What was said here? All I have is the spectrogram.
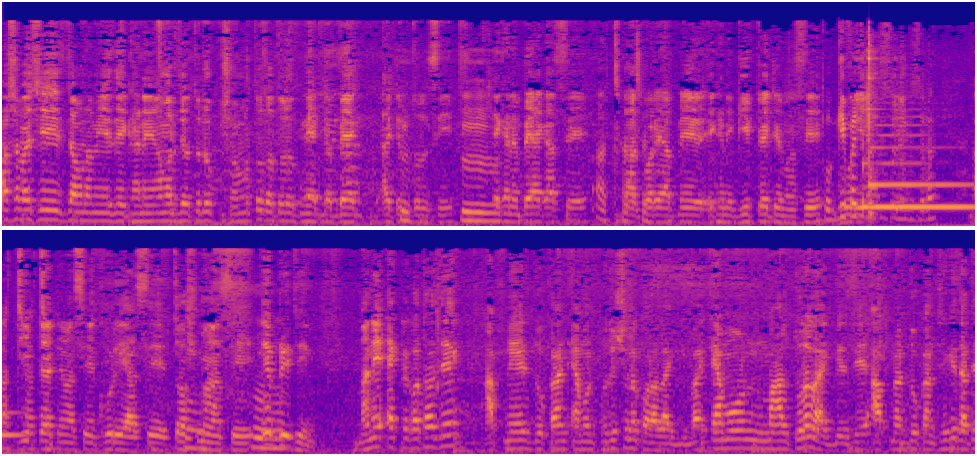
পাশাপাশি যেমন আমি যে এখানে আমার যতটুকু সামর্থ্য ততটুকু নিয়ে একটা ব্যাগ আইটেম তুলছি। এখানে ব্যাগ আছে। আচ্ছা, তারপরে আপনার এখানে গিফট আইটেম আছে। আচ্ছা গিফট আইটেম আছে ঘড়ি আছে চশমা আছে এভরিথিং মানে একটা কথা যে আপনার দোকান এমন পজিশনে করা লাগবে বা এমন মাল তোলা লাগবে যে আপনার দোকান থেকে যাতে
